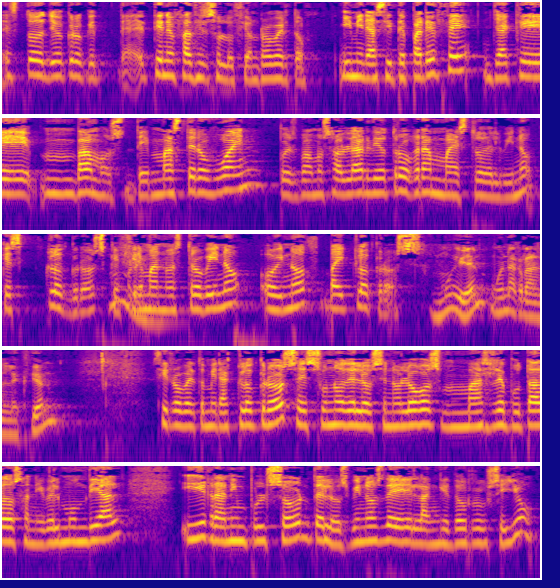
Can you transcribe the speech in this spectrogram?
esto yo creo que tiene fácil solución, Roberto. Y mira, si te parece, ya que mm, vamos de Master of Wine, pues vamos a hablar de otro gran maestro del vino, que es Claude Gross, que Hombre. firma nuestro vino Oinoz by Claude Gross. Muy bien, buena gran elección. Sí, Roberto, mira, Claude Gross es uno de los enólogos más reputados a nivel mundial y gran impulsor de los vinos de Languedoc-Roussillon.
